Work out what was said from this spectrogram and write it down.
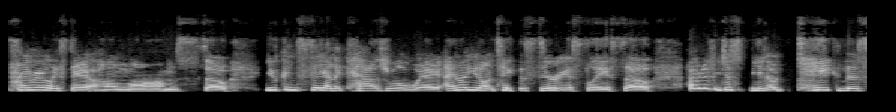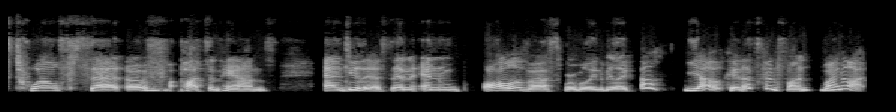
primarily stay-at-home moms. So you can say in a casual way, I know you don't take this seriously. So how about if you just, you know, take this 12th set of pots and pans and do this? And and all of us were willing to be like, oh, yeah, okay, that's kind of fun. Why not?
